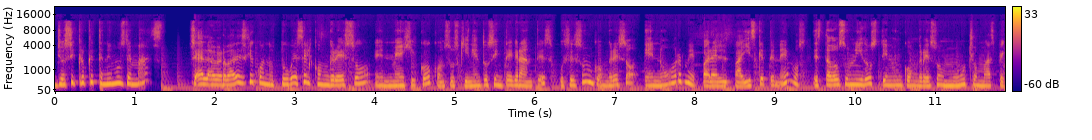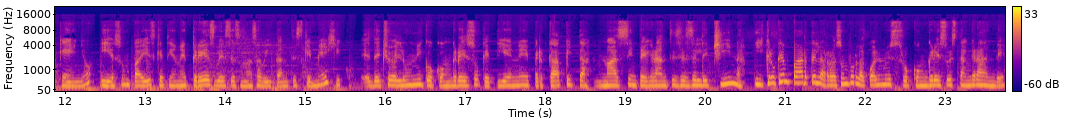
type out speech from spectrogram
yo sí creo que tenemos de más. O sea, la verdad es que cuando tú ves el Congreso en México con sus 500 integrantes, pues es un Congreso enorme para el país que tenemos. Estados Unidos tiene un Congreso mucho más pequeño y es un país que tiene tres veces más habitantes que México. Eh, de hecho, el único Congreso que tiene per cápita más integrantes es el de China. Y creo que en parte la razón por la cual nuestro Congreso es tan grande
